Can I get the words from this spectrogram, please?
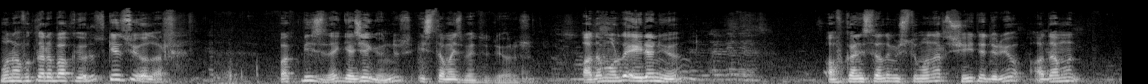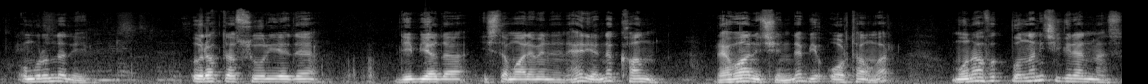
Münafıklara bakıyoruz, geziyorlar. Bak biz de gece gündüz İslam'a hizmet ediyoruz. Adam orada eğleniyor. Afganistan'da Müslümanlar şehit ediliyor. Adamın umurunda değil. Irak'ta, Suriye'de, Libya'da, İslam aleminin her yerinde kan revan içinde bir ortam var. Münafık bundan hiç ilgilenmez.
